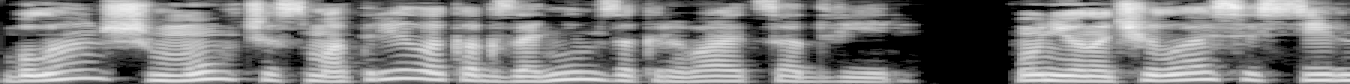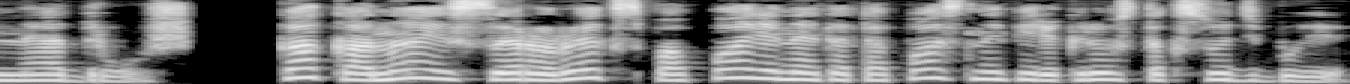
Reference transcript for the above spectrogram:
Бланш молча смотрела, как за ним закрывается дверь. У нее началась сильная дрожь как она и сэр Рекс попали на этот опасный перекресток судьбы.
